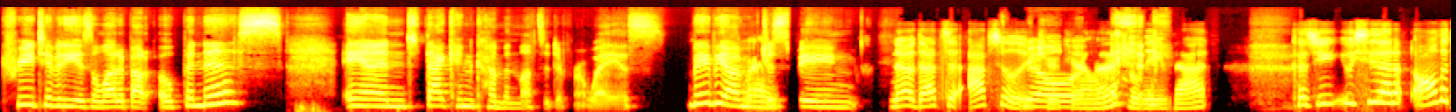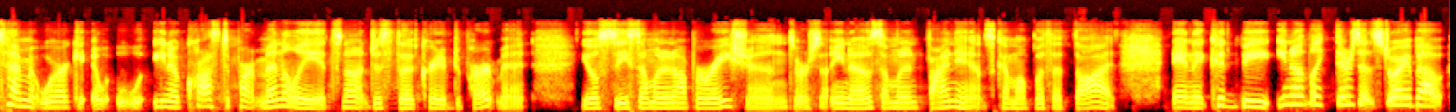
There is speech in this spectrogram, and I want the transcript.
creativity is a lot about openness and that can come in lots of different ways. Maybe I'm right. just being No, that's absolutely real. true, Carolyn. I believe that. Because you, you see that all the time at work, you know, cross departmentally. It's not just the creative department. You'll see someone in operations or, you know, someone in finance come up with a thought. And it could be, you know, like there's that story about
